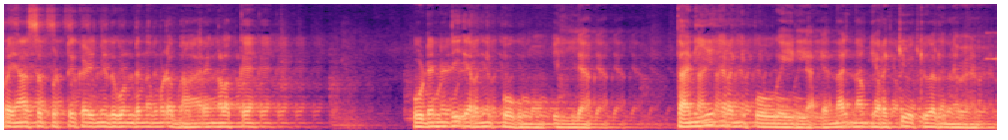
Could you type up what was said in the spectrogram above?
പ്രയാസപ്പെട്ട് കഴിഞ്ഞതുകൊണ്ട് നമ്മുടെ ഭാരങ്ങളൊക്കെ ഉടനടി ഇറങ്ങിപ്പോകുമോ? ഇല്ല. തനിയെ ഇറങ്ങിപ്പോവുകയില്ല. എന്നാൽ നാം ഇറക്കി വയ്ക്കുക തന്നെ വേണം.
